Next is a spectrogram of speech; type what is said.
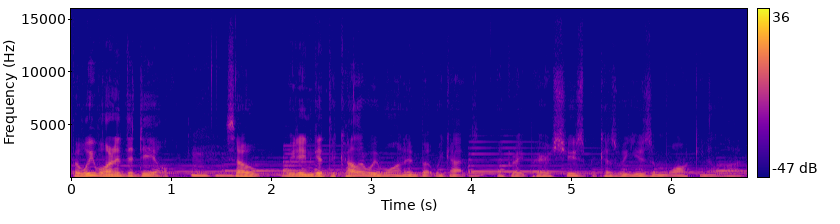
but we wanted the deal. Mhm. So we didn't get the color we wanted, but we got a great pair of shoes because we use them walking a lot.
